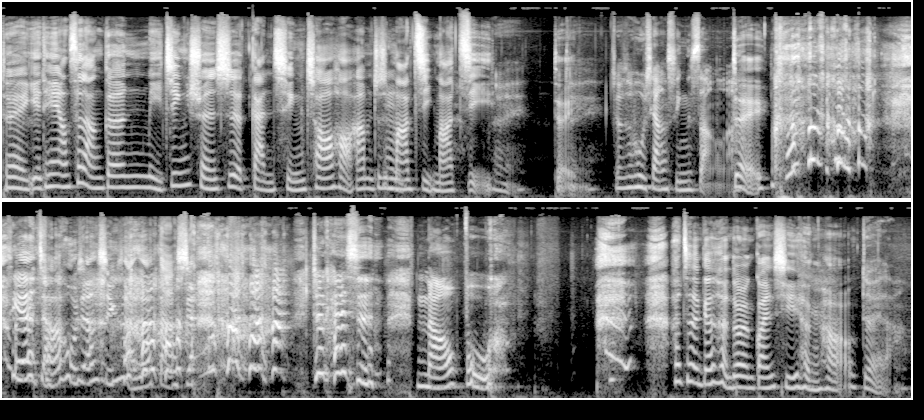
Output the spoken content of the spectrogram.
对，野田洋次郎跟米津玄师感情超好，他们就是嗯妈吉妈吉，对对对，就是互相欣赏了。，对。现在讲到互相欣赏，然后大笑，就开始脑补。他真的跟很多人关系很好。对啦，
